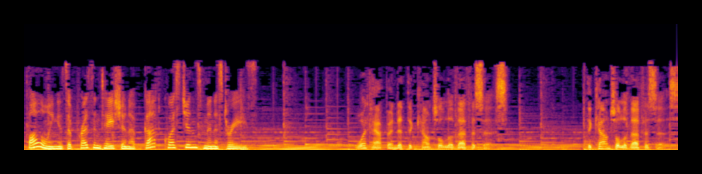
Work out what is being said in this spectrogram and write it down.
following is a presentation of Got Questions Ministries. What happened at the Council of Ephesus? The Council of Ephesus,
